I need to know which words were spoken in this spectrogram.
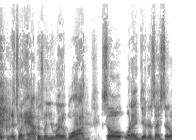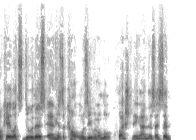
it's what happens when you write a blog. So what I did is I said, okay, let's do this. And his accountant was even a little questioning on this. I said,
